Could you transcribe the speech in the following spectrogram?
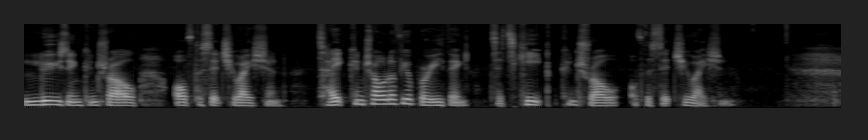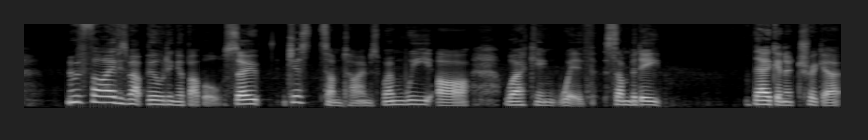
losing control of the situation. Take control of your breathing to keep control of the situation. Number five is about building a bubble. So, just sometimes when we are working with somebody, they're going to trigger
